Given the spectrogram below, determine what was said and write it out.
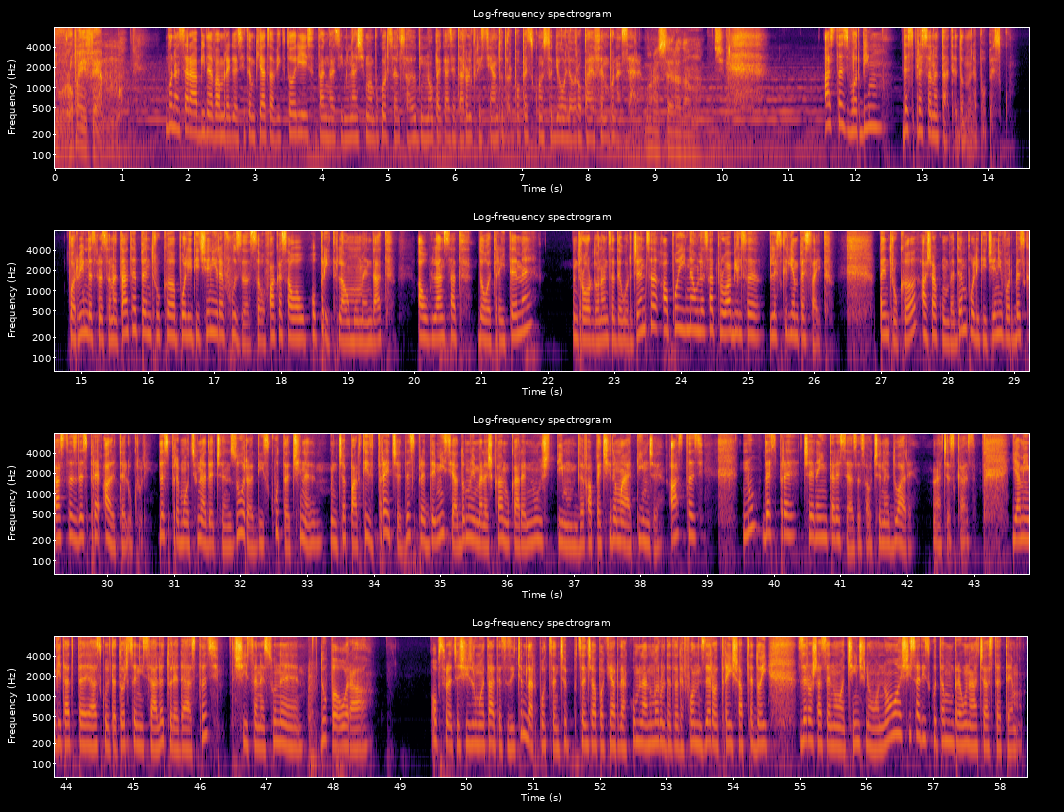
Europa FM. Bună seara, bine v-am regăsit în Piața Victoriei. Sunt Anga Simina și mă bucur să-l salut din nou pe gazetarul Cristian Tudor Popescu în studioul Europa FM. Bună seara! Bună seara, doamnă! Astăzi vorbim despre sănătate, domnule Popescu. Vorbim despre sănătate pentru că politicienii refuză să o facă sau au oprit la un moment dat. Au lansat două, trei teme într-o ordonanță de urgență, apoi ne-au lăsat probabil să le scriem pe site. Pentru că, așa cum vedem, politicienii vorbesc astăzi despre alte lucruri. Despre moțiunea de cenzură, discută cine, în ce partid trece, despre demisia domnului Meleșcanu, care nu știm, de fapt, pe cine mai atinge astăzi, nu despre ce ne interesează sau ce ne doare în acest caz. I-am invitat pe ascultători să ni se alăture de astăzi și să ne sune după ora 18 și jumătate, să zicem, dar pot să, încep, să înceapă chiar de acum la numărul de telefon 0372 069599 și să discutăm împreună această temă.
